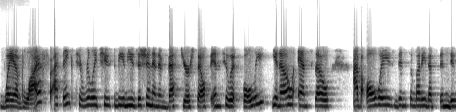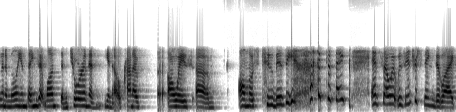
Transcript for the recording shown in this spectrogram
way of life, I think, to really choose to be a musician and invest yourself into it fully, you know? And so, I've always been somebody that's been doing a million things at once and touring and, you know, kind of always um, almost too busy to think. And so it was interesting to like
